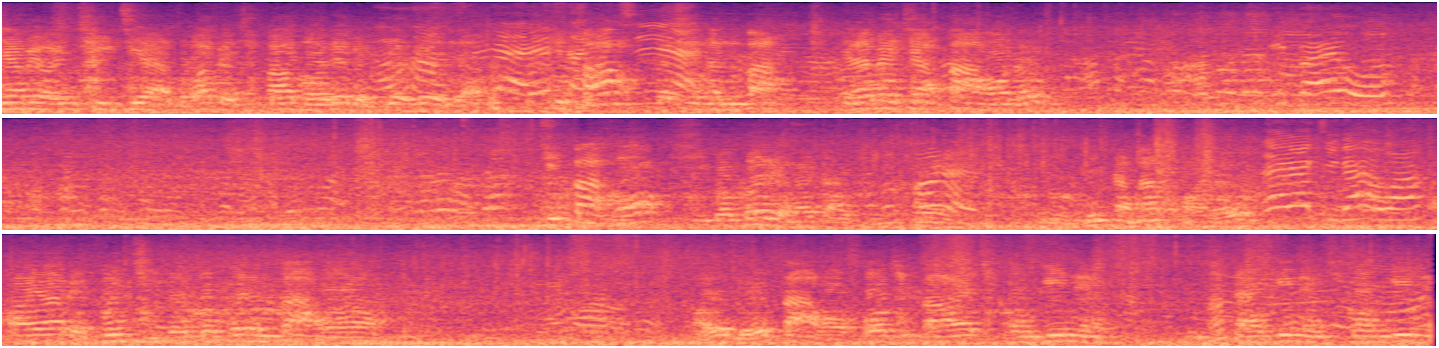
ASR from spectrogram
只要用七只，我卖一包无你袂叫对的，一包就是两百，今仔要吃百好多。一百五。一百块是无可能的代志。可能。你慢慢看咯。来来，一个好啊。我也未分钱都无可能百五？啊。我咧卖百五？块一包，一公斤的，一袋斤的，一公斤的，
